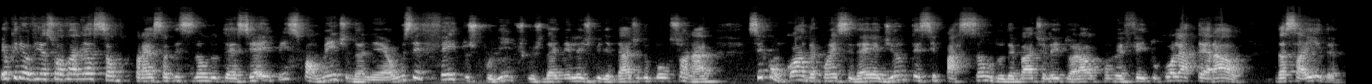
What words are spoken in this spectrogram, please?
Eu queria ouvir a sua avaliação para essa decisão do TSE e, principalmente, Daniel, os efeitos políticos da inelegibilidade do Bolsonaro. Você concorda com essa ideia de antecipação do debate eleitoral como efeito colateral da saída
